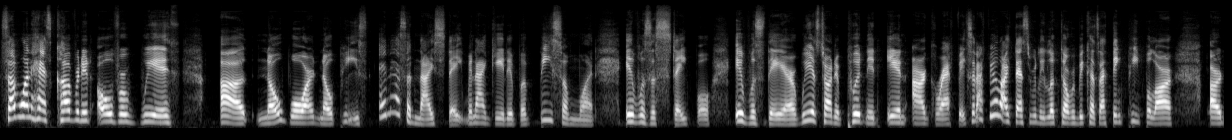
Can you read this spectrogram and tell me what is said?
Someone has covered it over with uh no war no peace. And that's a nice statement i get it but be someone. It was a staple. It was there. We had started putting it in our graphics. And i feel like that's really looked over because i think people are are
